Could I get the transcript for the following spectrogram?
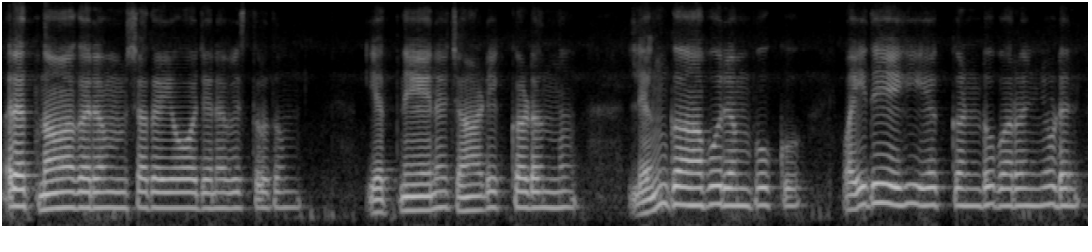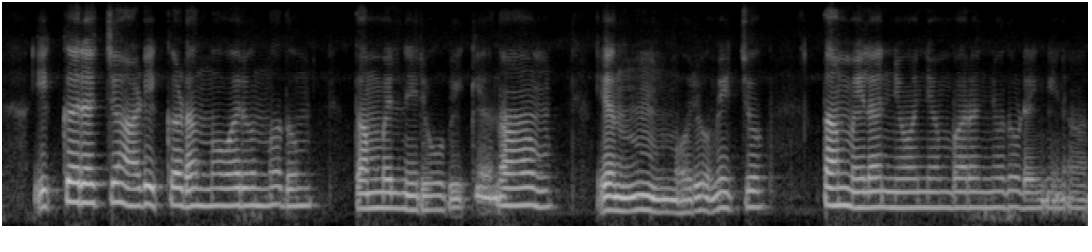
രത്നാകരം ശതയോജന വിസ്തൃതം. യത്നേന ചാടിക്കടന്ന് ലങ്കാപുരം പൂക്കു വൈദേഹിയെ കണ്ടു പറഞ്ഞുടൻ ഇക്കര ചാടിക്കടന്നു വരുന്നതും തമ്മിൽ നിരൂപിക്ക നാം എന്നൊരുമിച്ചു തമ്മിൽ അന്യോന്യം പറഞ്ഞു തുടങ്ങിനാർ.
